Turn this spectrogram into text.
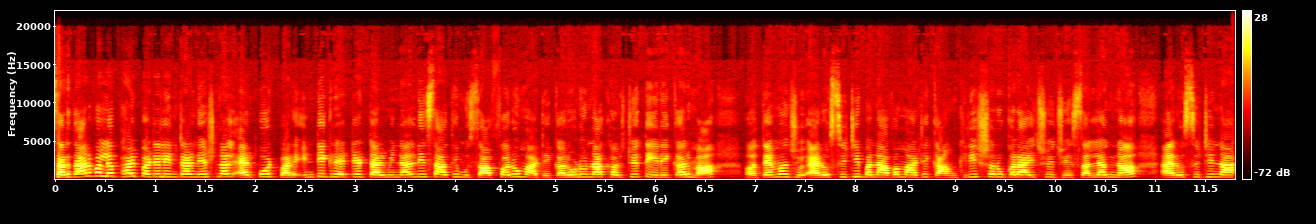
સરદાર વલ્લભભાઈ પટેલ ઇન્ટરનેશનલ એરપોર્ટ પર ઇન્ટિગ્રેટેડ ટર્મિનલની સાથે મુસાફરો માટે કરોડોના ખર્ચે તેર એકરમાં તેમજ એરોસિટી બનાવવા માટે કામગીરી શરૂ કરાઈ છે, જે સંલગ્ન એરોસિટીના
